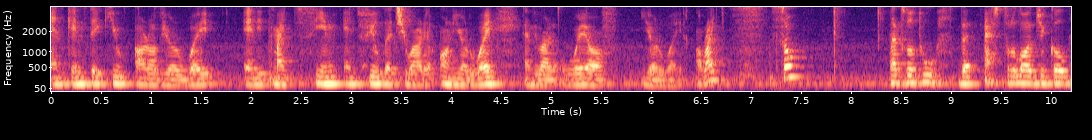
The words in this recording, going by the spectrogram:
and can take you out of your way and it might seem and feel that you are on your way and you are way off your way all right so let's go to the astrological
